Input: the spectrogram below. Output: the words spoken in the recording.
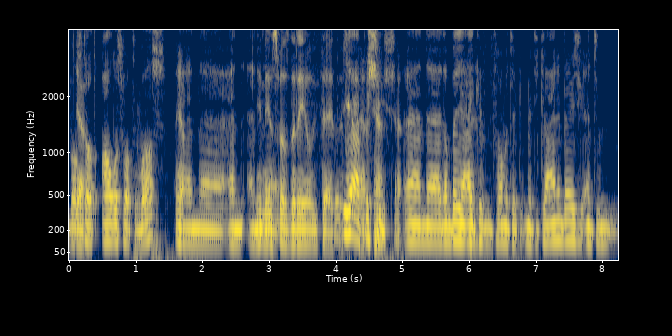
was Ja. dat alles wat er was. Ja. En, eh, en, en, Ineens eh, was de realiteit. ja, precies. En dan ben je eigenlijk vooral met, de, met die kleine bezig. En toen,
